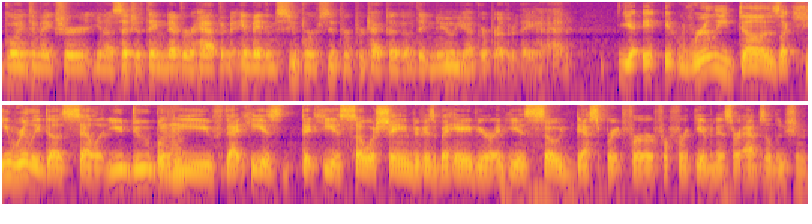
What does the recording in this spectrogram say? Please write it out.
going to make sure you know such a thing never happened. It made them super super protective of the new younger brother they had. Yeah, it, it really does. Like he really does sell it. You do mm-hmm. believe that he is that he is so ashamed of his behavior and he is so desperate for for forgiveness or absolution.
